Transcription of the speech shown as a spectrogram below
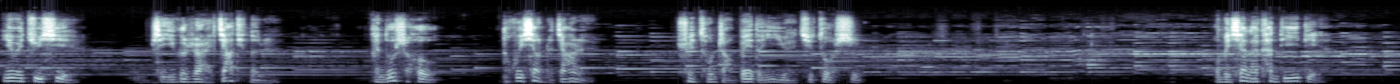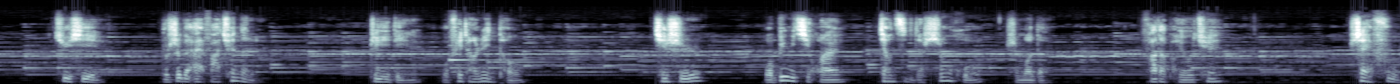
因为巨蟹是一个热爱家庭的人，很多时候都会向着家人，顺从长辈的意愿去做事。我们先来看第一点，巨蟹不是个爱发圈的人，这一点我非常认同。其实，我并不喜欢将自己的生活什么的发到朋友圈，晒富、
